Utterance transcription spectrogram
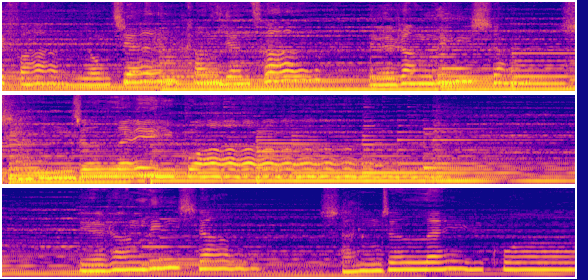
白发用健康掩藏，别让理想闪着泪光。别让理想闪着泪光。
